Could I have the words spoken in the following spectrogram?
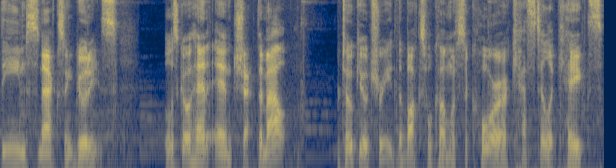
themed snacks and goodies. So let's go ahead and check them out. For TokyoTreat, the box will come with Sakura Castilla cakes,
